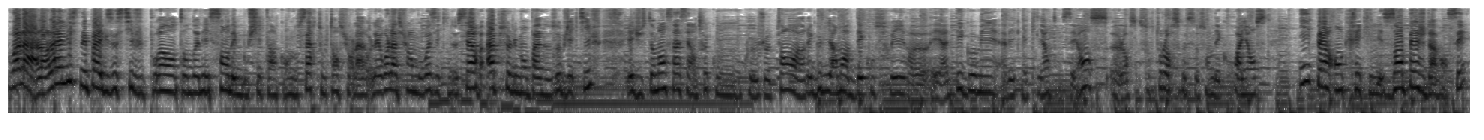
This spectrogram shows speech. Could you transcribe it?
Voilà, alors la liste n'est pas exhaustive, je pourrais en t'en donner 100 des bullshit hein, qu'on nous sert tout le temps sur les relations amoureuses et qui ne servent absolument pas à nos objectifs. Et justement ça c'est un truc que je tends euh, régulièrement à déconstruire euh, et à dégommer avec mes clientes en séance, euh, surtout lorsque ce sont des croyances hyper ancrées qui les empêchent d'avancer.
